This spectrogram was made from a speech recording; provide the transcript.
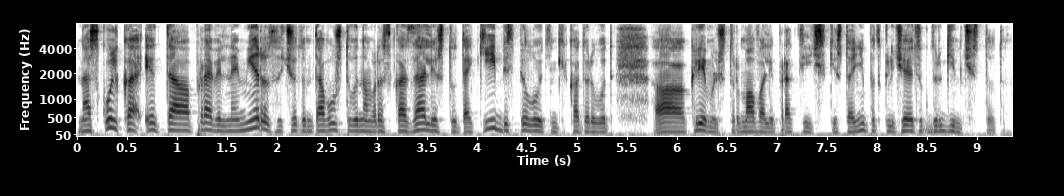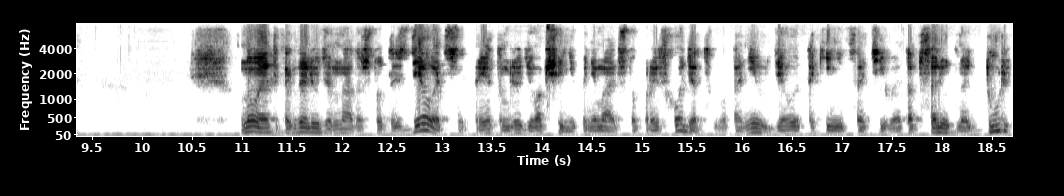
Насколько это правильная мера с учетом того, что вы нам рассказали, что такие беспилотники, которые вот э, Кремль штурмовали практически, что они подключаются к другим частотам? Но это когда людям надо что-то сделать, при этом люди вообще не понимают, что происходит, вот они делают такие инициативы. Это абсолютная дурь,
